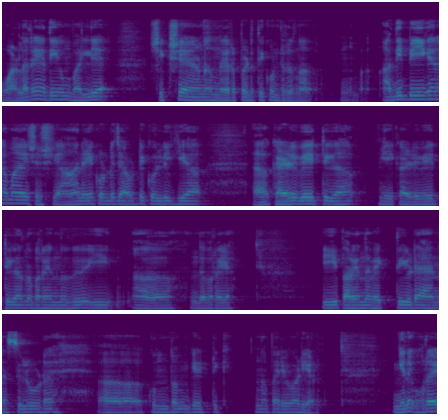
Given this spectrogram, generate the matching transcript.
വളരെയധികം വലിയ ശിക്ഷയാണ് ഏർപ്പെടുത്തിക്കൊണ്ടിരുന്നത്. അതിഭീകരമായ ശിക്ഷ ആനയെ കൊണ്ട് ചവിട്ടിക്കൊല്ലിക്കുക കഴിവേറ്റുക. ഈ കഴിവേറ്റുക എന്ന് പറയുന്നത് ഈ എന്താ പറയുക ഈ പറയുന്ന വ്യക്തിയുടെ ആനസിലൂടെ കുന്തം കയറ്റിക്കുന്ന പരിപാടിയാണ്. ഇങ്ങനെ കുറേ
